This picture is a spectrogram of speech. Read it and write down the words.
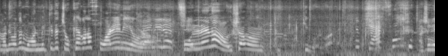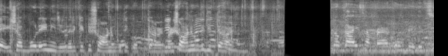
আমাদের মতন মহান ব্যক্তিদের চোখে এখনও পড়েনি ওরা। পড়লে না ওইসব কি বলব আসলে এইসব বলেই নিজেদেরকে একটু সহানুভূতি করতে হয় মানে সহানুভূতি দিতে হয়। তো গাইস আমরা এখন দেখেছি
